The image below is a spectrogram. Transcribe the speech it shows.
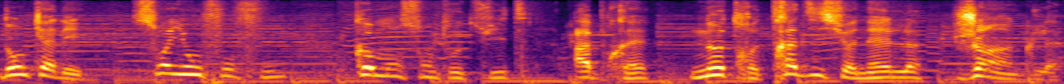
Donc allez, soyons foufous, commençons tout de suite après notre traditionnelle jungle.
